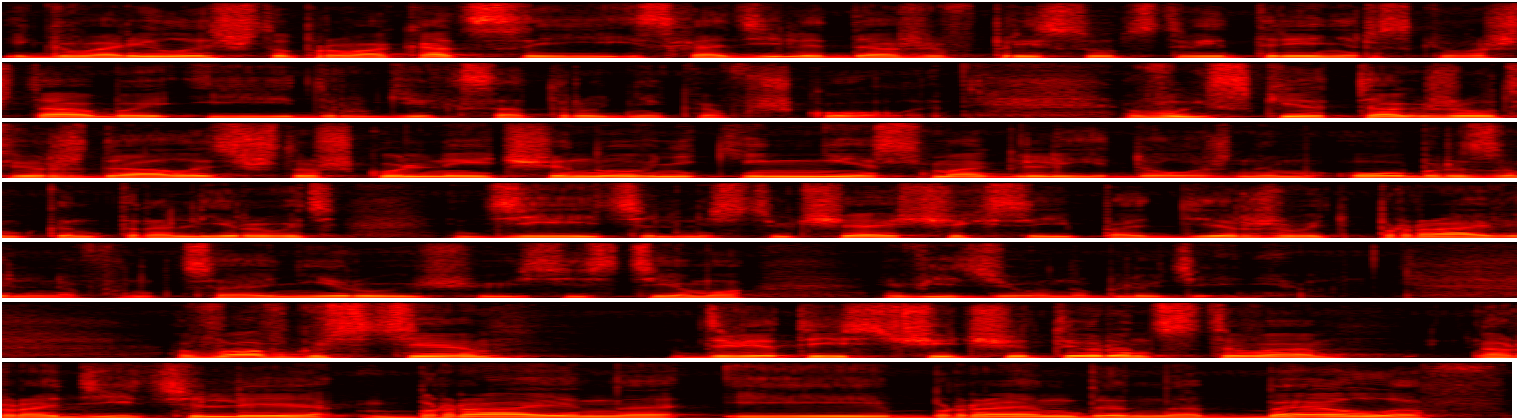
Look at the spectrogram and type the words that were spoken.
и говорилось, что провокации исходили даже в присутствии тренерского штаба и других сотрудников школы. В иске также утверждалось, что школьные чиновники не смогли должным образом контролировать деятельность учащихся и поддерживать правильно функционирующую систему видеонаблюдения. В августе 2014 родители Брайана и Брэндона Беллов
